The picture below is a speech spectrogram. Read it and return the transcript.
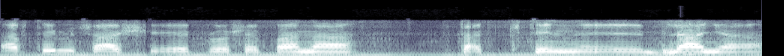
A w tym czasie, proszę pana, tak ten e, Blania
